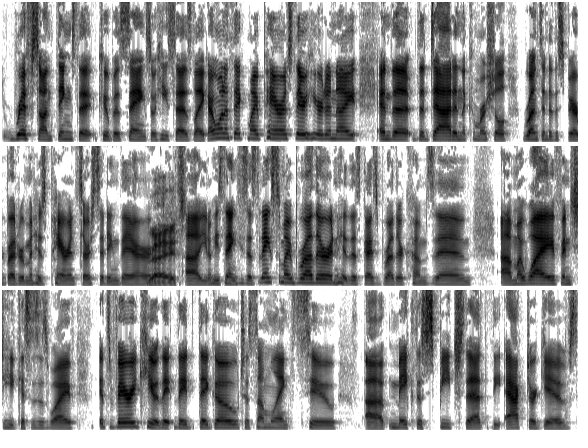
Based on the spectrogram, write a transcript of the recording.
riffs on things that Cuba's saying. So he says like, "I want to thank my parents; they're here tonight." And the the dad in the commercial runs into the spare bedroom, and his parents are sitting there. Right. Uh, you know, he's saying he says, "Thanks to my brother," and this guy's brother comes in. Uh, my wife, and she, he kisses his wife. It's very cute. They they they go to some lengths to. Uh, make the speech that the actor gives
